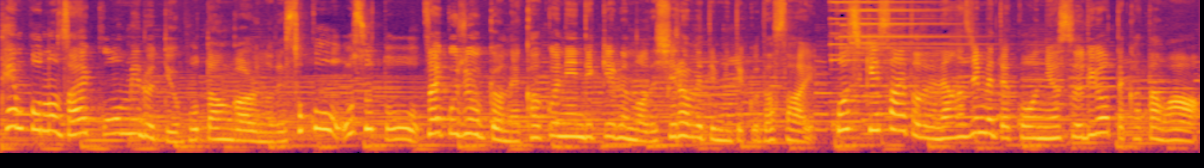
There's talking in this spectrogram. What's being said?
店舗の在庫を見るっていうボタンがあるのでそこを押すと在庫状況ね確認できるので調べてみてください。公式サイトでね初めて購入するよって方は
